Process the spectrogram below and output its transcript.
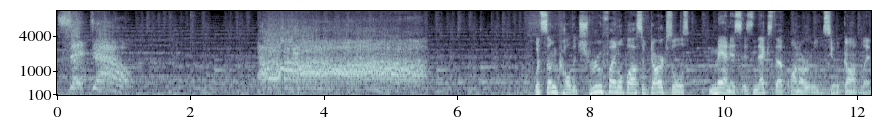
Sit down! What some call the true final boss of Dark Souls, Manus is next up on our Oolacile Gauntlet.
